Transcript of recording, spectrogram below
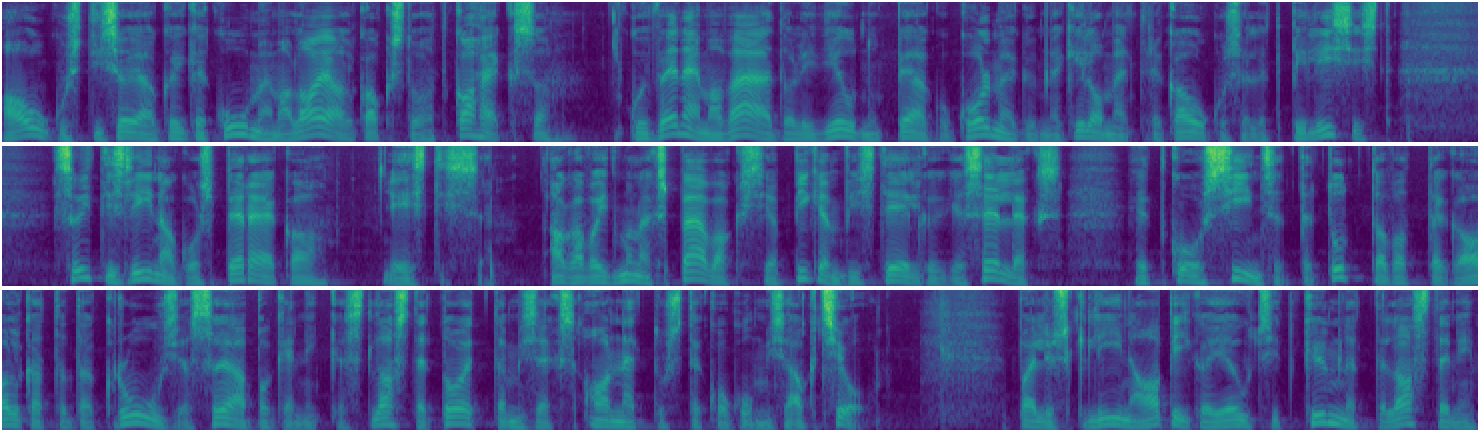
augustisõja kõige kuumemal ajal, kaks tuhat kaheksa, kui Venemaa väed olid jõudnud peaaegu kolmekümne kilomeetri kaugusele Tbilisist, sõitis Liina koos perega Eestisse, aga vaid mõneks päevaks ja pigem vist eelkõige selleks, et koos siinsete tuttavatega algatada Gruusia sõjapõgenikest laste toetamiseks annetuste kogumise aktsioon paljuski Liina abiga jõudsid kümnete lasteni,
